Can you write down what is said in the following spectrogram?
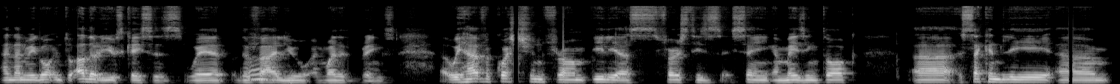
And then we go into other use cases where the mm. value and what it brings. Uh, we have a question from Elias. First, he's saying amazing talk. Uh, secondly, um,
